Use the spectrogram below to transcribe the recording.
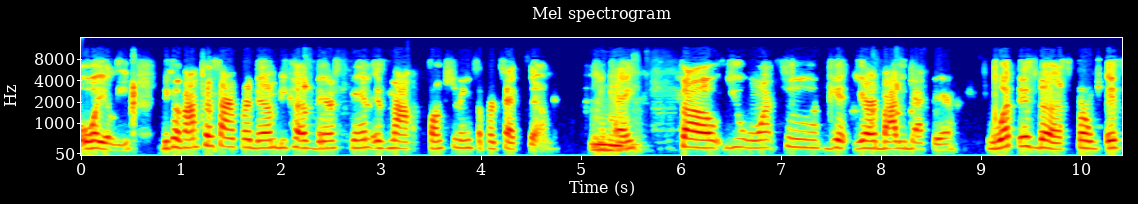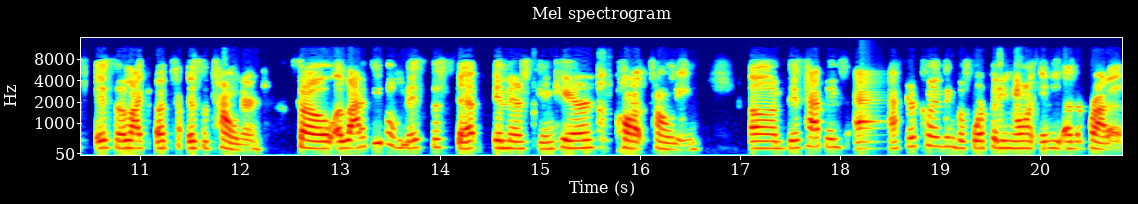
oily because I'm concerned for them because their skin is not functioning to protect them. Mm-hmm. Okay. So you want to get your body back there. What this does for it's it's a like a it's a toner. So a lot of people miss the step in their skincare called toning. Um, this happens after cleansing before putting on any other product.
